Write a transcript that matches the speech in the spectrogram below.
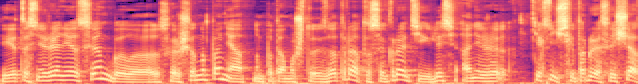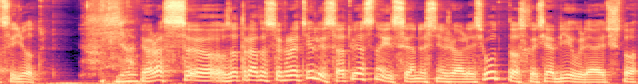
и это снижение цен было совершенно понятным, потому что затраты сократились, они же технический прогресс и сейчас идет и раз э, затраты сократились, соответственно, и цены снижались. Вот, так сказать, объявляют, что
